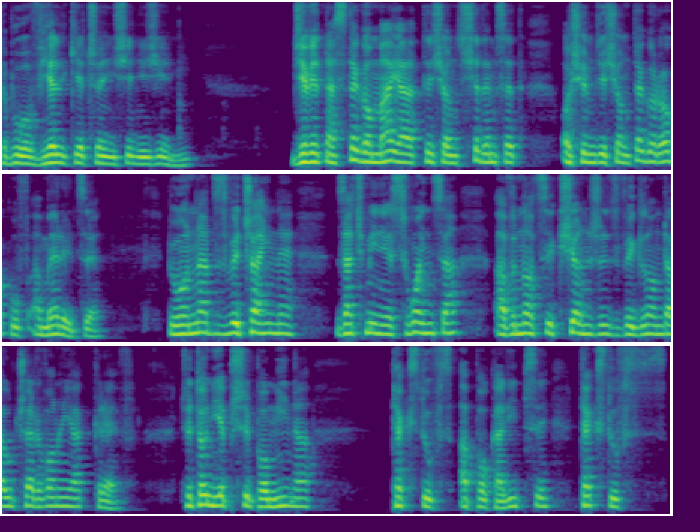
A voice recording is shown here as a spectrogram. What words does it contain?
to było wielkie trzęsienie ziemi. 19 maja 1780 roku w Ameryce było nadzwyczajne zaćmienie słońca, a w nocy księżyc wyglądał czerwony jak krew. Czy to nie przypomina tekstów z Apokalipsy, tekstów z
